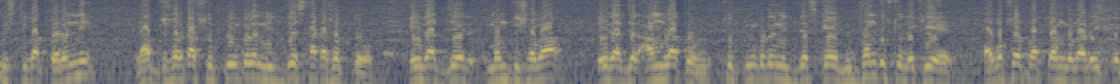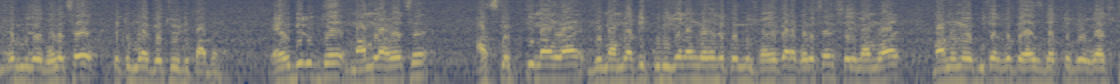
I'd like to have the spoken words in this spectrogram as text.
দৃষ্টিপাত করেননি। রাজ্য সরকার সুপ্রিম কোর্টের নির্দেশ থাকা সত্ত্বেও এই রাজ্যের মন্ত্রিসভা, এই রাজ্যের আমলাকোল সুপ্রিম কোর্টের নির্দেশকে বিধানকুষ্ট দেখিয়ে অবসরপ্রাপ্ত অঙ্গনারী কর্মীদের বলেছে যে তোমরা গ্র্যাচুইটি পাবে না। এর বিরুদ্ধে মামলা হয়েছে। আজকে একটি মামলায় যে মামলাটি কুড়ি জন অঙ্গনারী কর্মী সহায়িকারা করেছেন, সেই মামলায় মাননীয় বিচারপতি এস দত্ত প্রকাশিত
